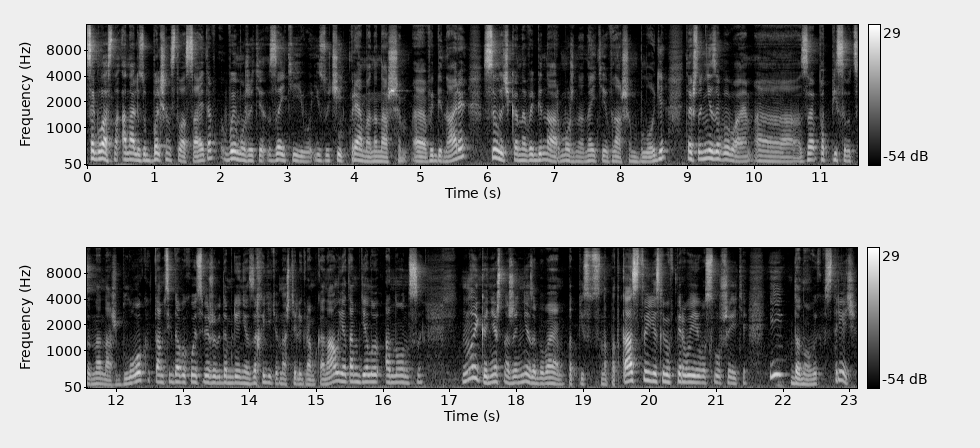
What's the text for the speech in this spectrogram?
Согласно анализу большинства сайтов, вы можете зайти его изучить прямо на нашем э, вебинаре. Ссылочка на вебинар можно найти в нашем блоге. Так что не забываем э, за, подписываться на наш блог. Там всегда выходят свежие уведомления. Заходите в наш телеграм-канал, я там делаю анонсы. Ну и, конечно же, не забываем подписываться на подкасты, если вы впервые его слушаете. И до новых встреч!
